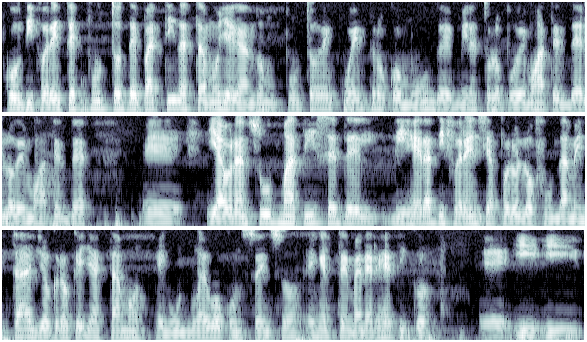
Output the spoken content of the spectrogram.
con diferentes puntos de partida estamos llegando a un punto de encuentro común de, mira, esto lo podemos atender, lo debemos atender. Eh, y habrán sus matices de ligeras diferencias, pero lo fundamental, yo creo que ya estamos en un nuevo consenso en el tema energético eh, y,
